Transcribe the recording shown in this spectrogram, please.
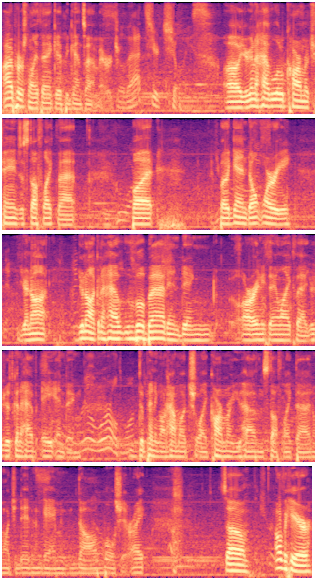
I personally think it begins at marriage. So that's your choice. Uh, you're gonna have a little karma change and stuff like that, but but again, don't worry. You're not you're not gonna have the bad ending or anything like that. You're just gonna have a ending, depending on how much like karma you have and stuff like that, and what you did in the game and all bullshit, right? So over here,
